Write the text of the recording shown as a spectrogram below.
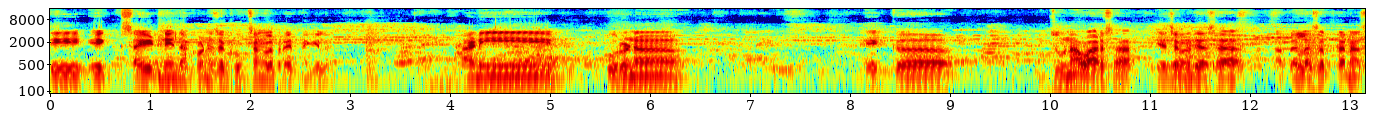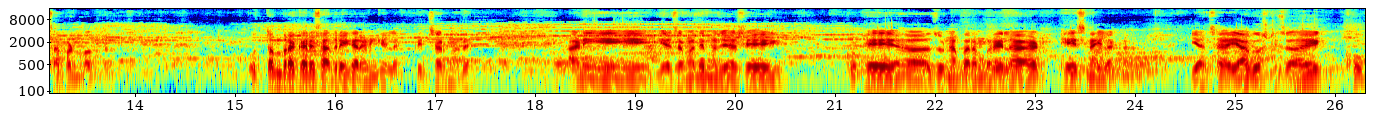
ते एक साईडने दाखवण्याचा खूप चांगला प्रयत्न केला. आणि पूर्ण एक जुना वारसा याच्यामध्ये असा आपल्याला जपताना असं आपण बघतो. उत्तम प्रकारे सादरीकरण केलं पिक्चरमध्ये. आणि याच्यामध्ये म्हणजे असे कुठे जुन्या परंपरेला ठेस नाही लागणार. याच्या या गोष्टीचं एक खूप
